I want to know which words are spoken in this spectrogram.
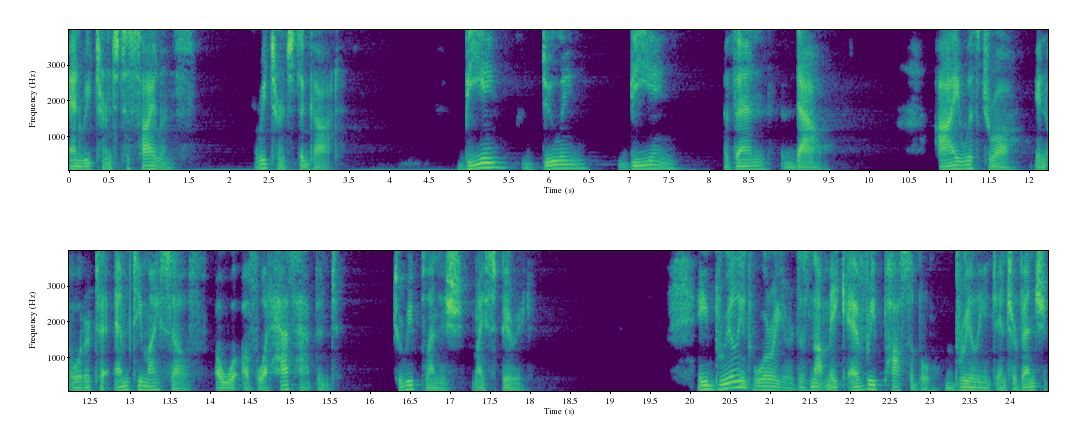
and returns to silence returns to God. Being, doing, being, then Tao. I withdraw in order to empty myself of what has happened to replenish my spirit. A brilliant warrior does not make every possible brilliant intervention.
